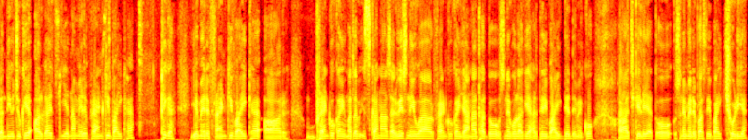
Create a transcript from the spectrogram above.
गंदी हो चुकी है। और गाइस ये ना मेरे फ्रेंड की बाइक है, ठीक है? ये मेरे फ्रेंड की बाइक है और फ्रेंड को कहीं मतलब इसका ना सर्विस नहीं हुआ है और फ्रेंड को कहीं जाना था तो उसने बोला कि यार तेरी बाइक दे दे मेरे को आज के लिए। तो उसने मेरे पास ये बाइक छोड़ी है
